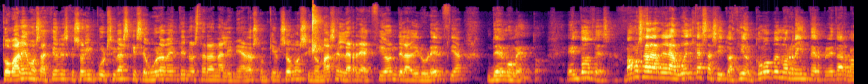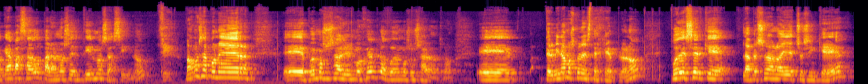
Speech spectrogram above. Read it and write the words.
tomaremos acciones que son impulsivas que seguramente no estarán alineadas con quién somos, sino más en la reacción de la virulencia del momento. Entonces, vamos a darle la vuelta a esa situación. ¿Cómo podemos reinterpretar lo que ha pasado para no sentirnos así, no? Sí. Vamos a poner... eh, ¿Podemos usar el mismo ejemplo o podemos usar otro? Eh, terminamos con este ejemplo, ¿no? Puede ser que la persona lo haya hecho sin querer,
